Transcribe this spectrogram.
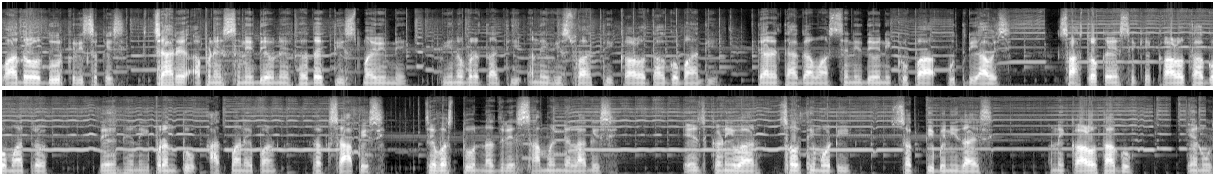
વાદળો દૂર કરી શકે છે. જ્યારે આપણે શનિદેવને હૃદયથી સ્મરીને વિનમ્રતાથી અને વિશ્વાસથી કાળો ધાગો બાંધીએ, ત્યારે ધાગામાં શનિદેવની કૃપા ઉતરી આવે છે. શાસ્ત્રો કહે છે કે કાળો ધાગો માત્ર દેહને નહીં, પરંતુ આત્માને પણ રક્ષા આપે છે. જે વસ્તુ નજરે સામાન્ય લાગે છે, એ જ ઘણીવાર સૌથી મોટી શક્તિ બની જાય છે. અને કાળો ધાગો એનું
